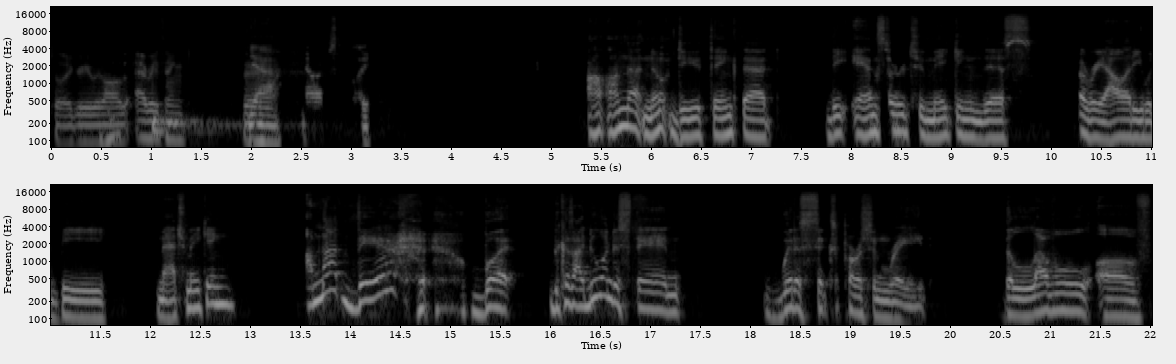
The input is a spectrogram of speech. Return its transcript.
Totally agree with all everything. There. Yeah, no, absolutely on that note, do you think that the answer to making this a reality would be matchmaking? I'm not there, but because I do understand with a six person raid, the level of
